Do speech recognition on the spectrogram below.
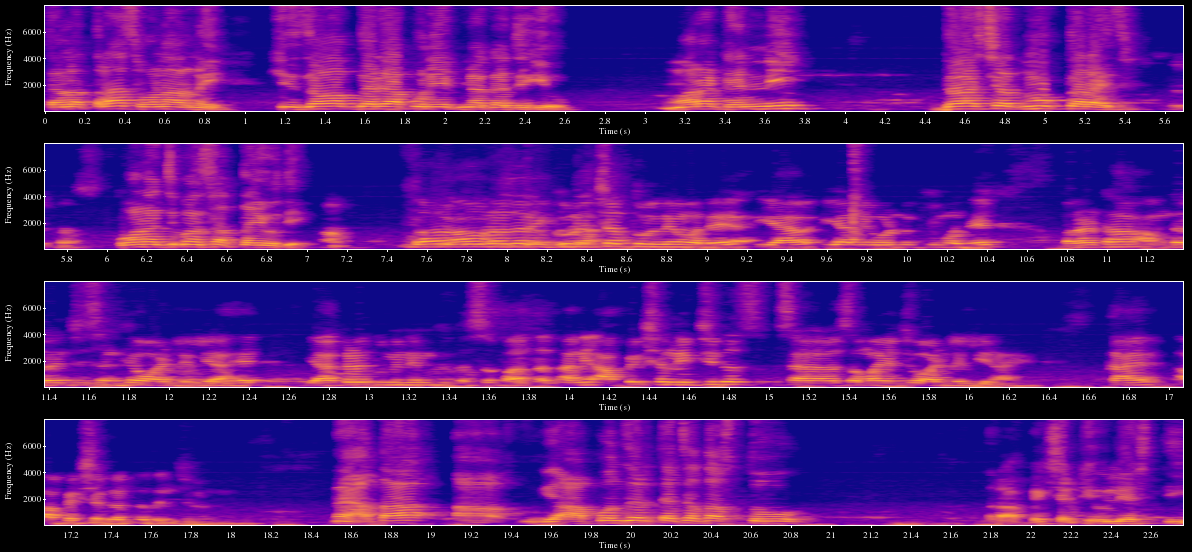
त्याला त्रास होणार नाही. ही जबाबदारी आपण एकमेकाची घेऊ. मराठ्यांनी दहशत मुक्त राहायचं. कोणाची पण सत्ता येऊ दे. दोन हजार एकोणीसच्या तुलनेमध्ये या या निवडणुकीमध्ये मराठा आमदारांची संख्या वाढलेली आहे. याकडे तुम्ही नेमकं कसं पाहतात? आणि अपेक्षा निश्चितच समाजाची वाढलेली आहे. काय अपेक्षा करता त्यांच्याकडून? नाही आता आपण जर त्याच्यात असतो तर अपेक्षा ठेवली असती.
